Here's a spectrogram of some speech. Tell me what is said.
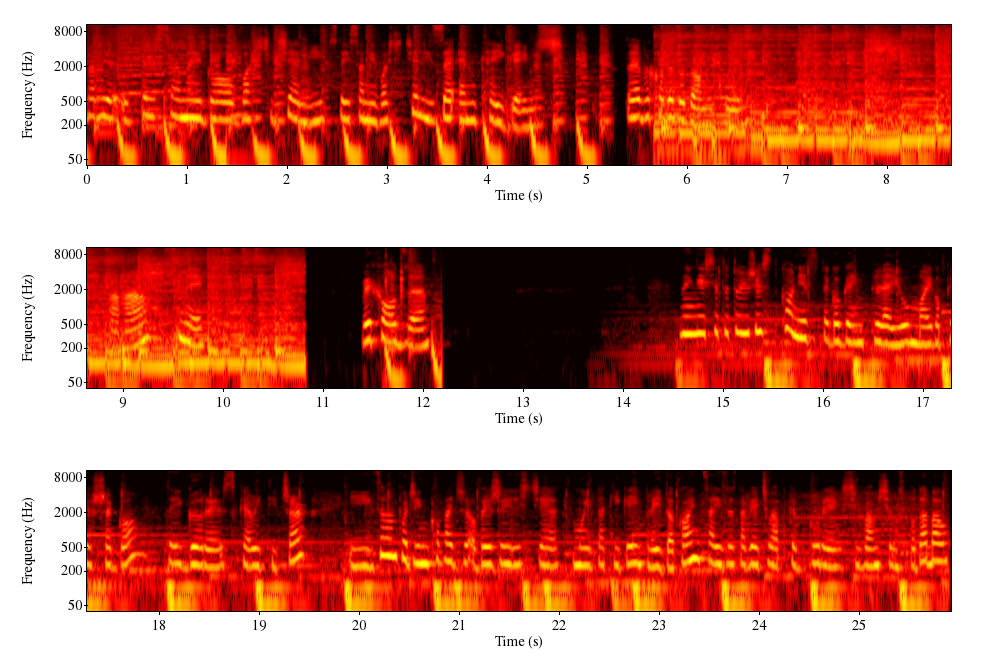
prawie z tej samego właścicieli, z tej samej właścicieli ZNK Games. To ja wychodzę do domku. Aha, smyk. Wychodzę. No i niestety to już jest koniec tego gameplayu, mojego pierwszego, tej gry Scary Teacher. I chcę Wam podziękować, że obejrzeliście mój taki gameplay do końca i zostawiacie łapkę w górę, jeśli Wam się spodobał.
